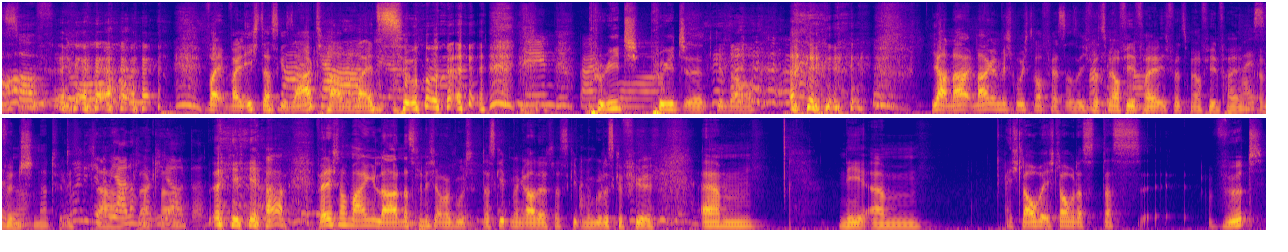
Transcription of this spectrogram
Hoffnung. weil, weil ich das gesagt Danke. habe, meinst du? Preach, preach it, genau. ja, na, nagel mich ruhig drauf fest. Also ich würde es mir ich auf jeden. Fall, ich würde es mir auf jeden Fall Weißt du wünschen, Wir natürlich. holen dich in einem Jahr und dann. ja, werde ich nochmal eingeladen, das finde ich aber gut. Das gibt mir gerade, das gibt mir ein gutes Gefühl. Ähm, nee, ähm, ich glaube, ich glaube, dass das wird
